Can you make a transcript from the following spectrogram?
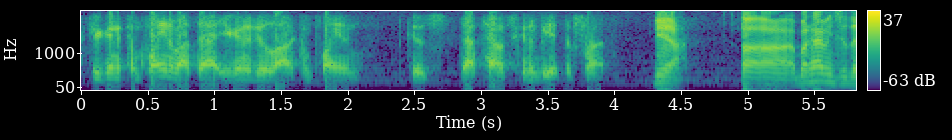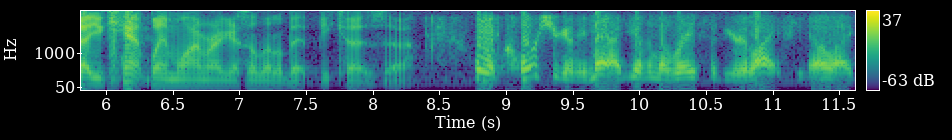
if you're going to complain about that, you're going to do a lot of complaining because that's how it's going to be at the front. Yeah. Uh, but having said that, you can't blame Weimer, I guess, a little bit because. Uh, Well, of course you're going to be mad. You're having the race of your life. You know, like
